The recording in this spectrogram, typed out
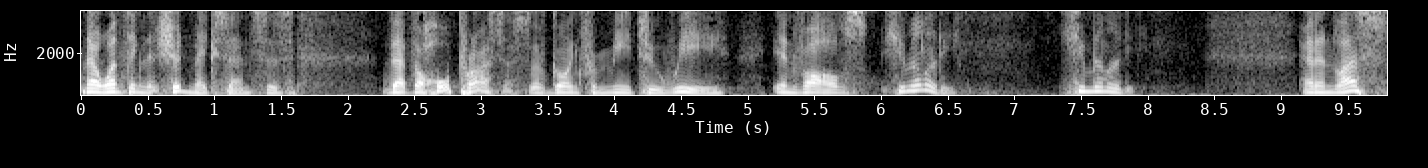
Now, one thing that should make sense is that the whole process of going from me to we involves humility. Humility. And unless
